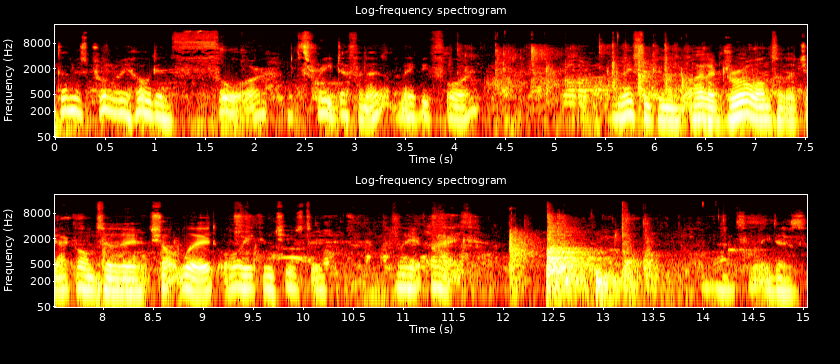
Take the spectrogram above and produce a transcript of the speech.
Gunnar's probably holding four, three definite, maybe four. Nathan can either draw onto the jack onto the shot wood, or he can choose to play it back. That's what he does.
